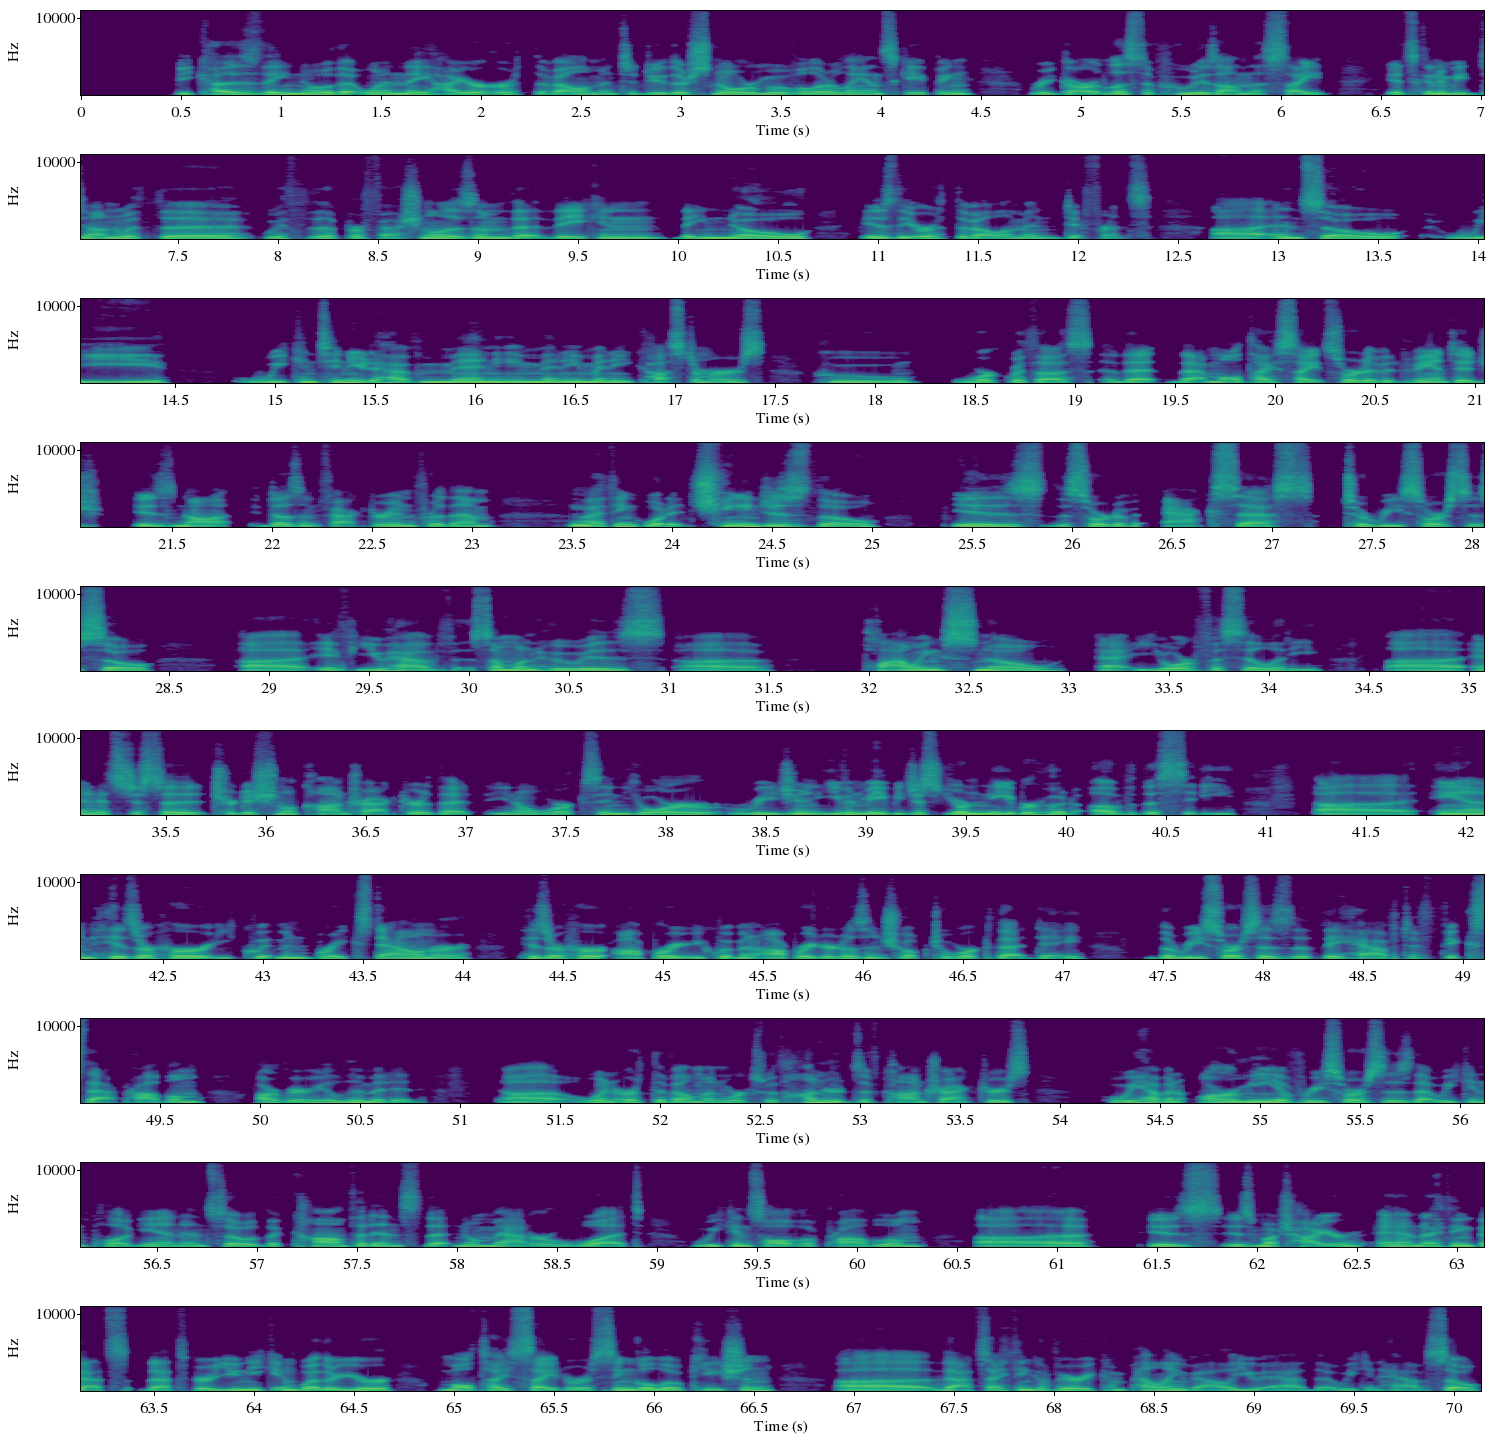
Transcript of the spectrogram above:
because they know that when they hire earth development to do their snow removal or landscaping regardless of who is on the site it's going to be done with the with the professionalism that they can they know is the earth development difference. Uh, and so we we continue to have many many many customers who work with us that that multi-site sort of advantage is not doesn't factor in for them. Hmm. i think what it changes though is the sort of access to resources. So uh, if you have someone who is uh, plowing snow at your facility, uh, and it's just a traditional contractor that you know works in your region, even maybe just your neighborhood of the city, uh, and his or her equipment breaks down, or his or her operate equipment operator doesn't show up to work that day, the resources that they have to fix that problem are very limited. Uh, when Earth Development works with hundreds of contractors, we have an army of resources that we can plug in. And so the confidence that no matter what, we can solve a problem uh, is is much higher. And I think that's that's very unique. And whether you're multi-site or a single location, uh, that's I think a very compelling value add that we can have. So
